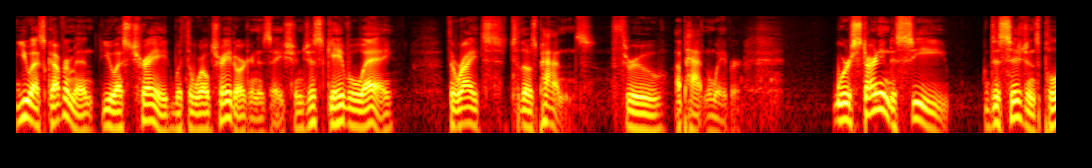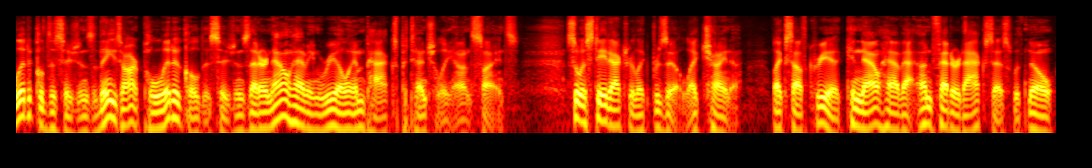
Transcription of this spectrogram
U.S. government, U.S. trade with the World Trade Organization just gave away the rights to those patents through a patent waiver. We're starting to see decisions, political decisions, and these are political decisions that are now having real impacts potentially on science. So, a state actor like Brazil, like China, like South Korea, can now have unfettered access with no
